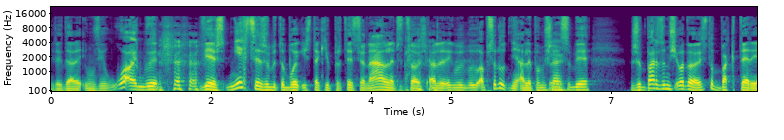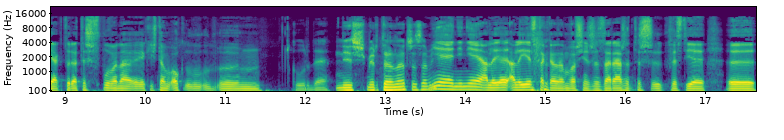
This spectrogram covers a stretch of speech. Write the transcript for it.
i tak dalej. I mówię, wow, jakby, wiesz, nie chcę, żeby to było jakieś takie pretensjonalne czy coś, ale jakby absolutnie, ale pomyślałem Tak. sobie, że bardzo mi się podoba. Jest to bakteria, która też wpływa na jakieś tam, ok- um, kurde, Nie jest śmiertelna czasami? nie, nie, nie, ale, ale jest taka tam właśnie, że zaraża też kwestie y, y,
